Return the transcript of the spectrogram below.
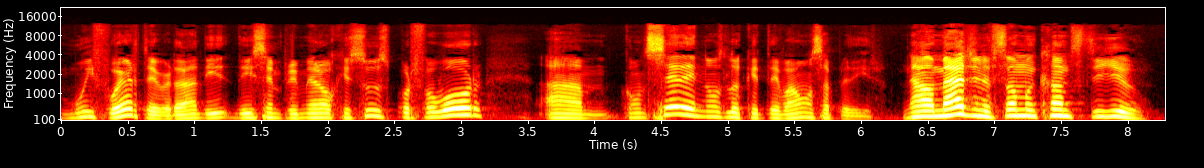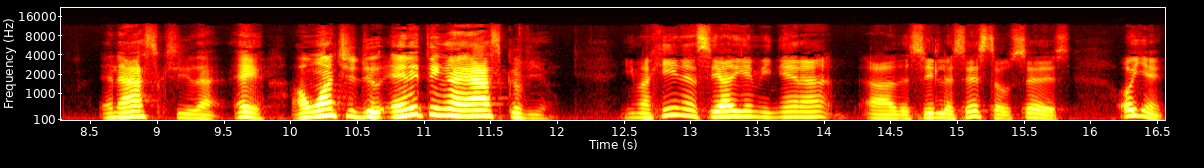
muy fuerte, ¿verdad? Di- Dicen primero, Jesús, por favor, am, concédenos lo que te vamos a pedir. Now imagine if someone comes to you and asks you that. Hey, I want you to do anything I ask of you. Imaginen si alguien viniera a decirles esto a ustedes. Oye,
